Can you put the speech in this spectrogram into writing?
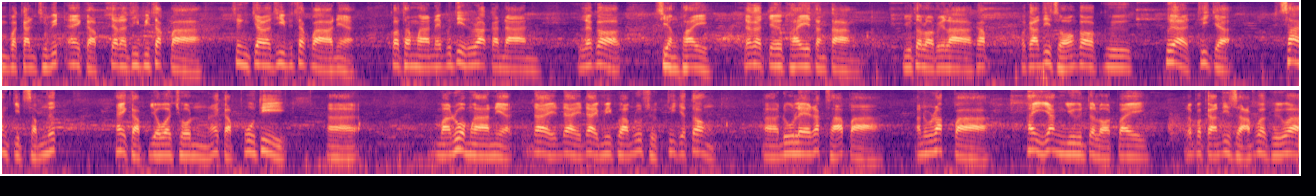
ำประกันชีวิตให้กับเจ้าหน้าที่พิทักษ์ป่า ซึ่งเจ้าหน้าที่พิทักษ์ป่าเนี่ยก็ทำงานในพื้นที่ธุรกันดารแล้วก็เสี่ยงภัย แล้วก็เจอภัยต่างๆ อยู่ตลอดเวลาครับ ประการที่สองก็คือเพื่อที่จะสร้างจิตสำนึกให้กับเยาวชนให้กับผู้ที่มาร่วมงานเนี่ยได้ได้ได้มีความรู้สึกที่จะต้องอดูแลรักษาป่า อนุรักษ์ป่าให้ยั่งยืนตลอดไป และประการที่ 3 ก็คือว่า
